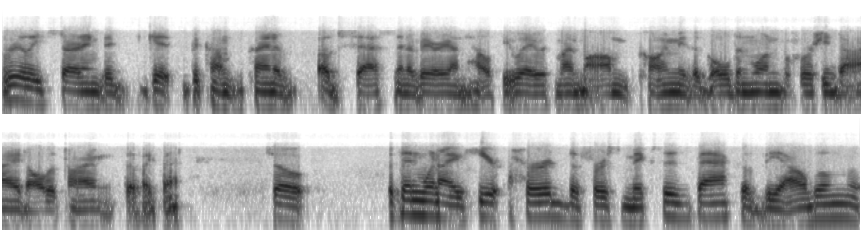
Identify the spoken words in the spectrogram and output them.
really starting to get become kind of obsessed in a very unhealthy way with my mom calling me the golden one before she died all the time stuff like that. So but then when I hear heard the first mixes back of the album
